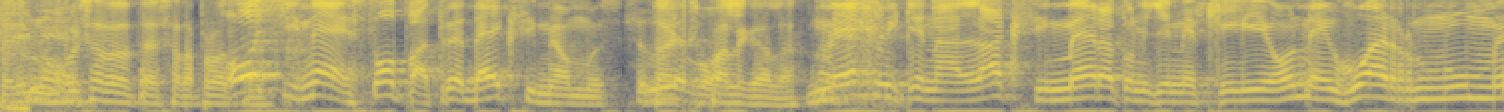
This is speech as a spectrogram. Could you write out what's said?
Περίμενε Ναι. που είσαι 44 πρώτα; Όχι, ναι, στο είπα. 36 είμαι όμως. Εντάξει, πάλι καλά. Μέχρι και να αλλάξει η μέρα των γενεθλίων, εγώ αρνούμαι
